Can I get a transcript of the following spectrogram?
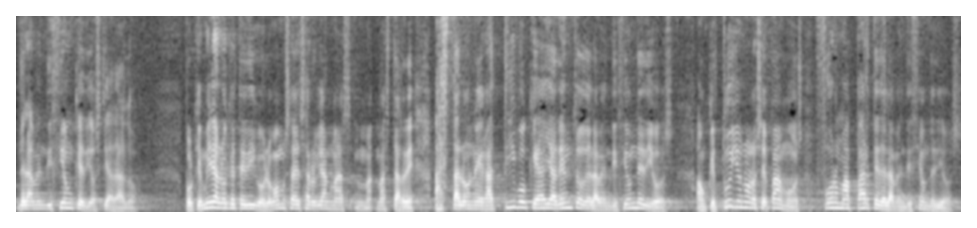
de la bendición que Dios te ha dado. Porque mira lo que te digo, lo vamos a desarrollar más, tarde. Hasta lo negativo que haya dentro de la bendición de Dios, aunque tú y yo no lo sepamos, forma parte de la bendición de Dios.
